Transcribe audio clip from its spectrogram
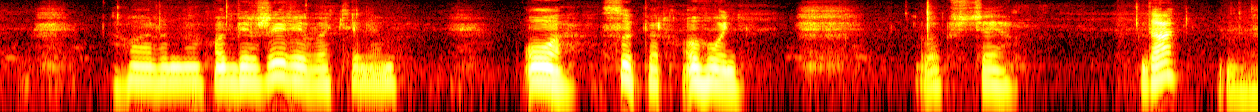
гарно обезжирювателем. О, супер, огонь. Вообще. Да? Mm-hmm.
